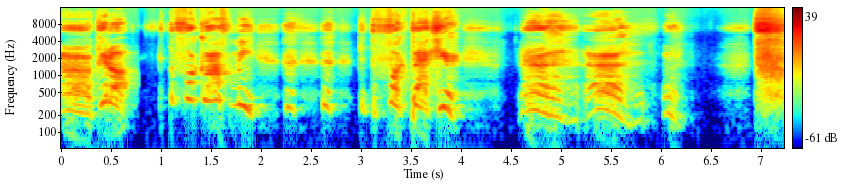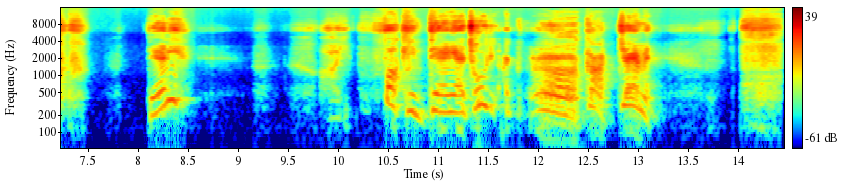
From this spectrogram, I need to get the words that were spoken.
Ah! Get up! Get the fuck off me! Get the fuck back here! Danny? Oh, you fucking Danny! I told you. I, oh, God damn it!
